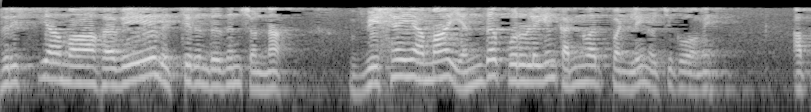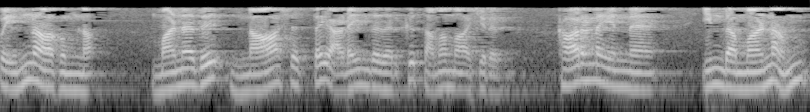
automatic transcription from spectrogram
திருஷ்யமாகவே வச்சிருந்ததுன்னு சொன்னா விஷயமா எந்த பொருளையும் கன்வெர்ட் பண்ணலன்னு வச்சுக்கோமே. அப்ப என்ன ஆகும்னா மனது நாசத்தை அடைந்ததற்கு சமமாகிறது. காரணம் என்ன? இந்த மனம்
